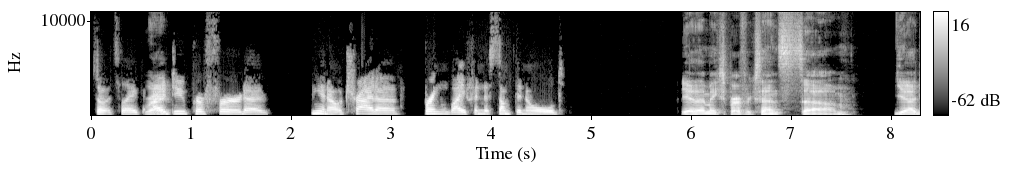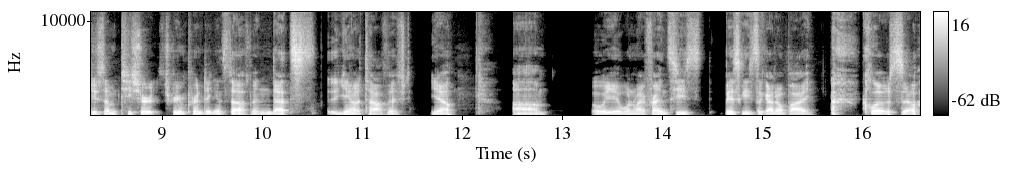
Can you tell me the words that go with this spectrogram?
So it's like I do prefer to, you know, try to bring life into something old. Yeah, that makes perfect sense. Um, yeah, I do some t-shirt screen printing and stuff, and that's you know tough if you know. Um, oh yeah, one of my friends, he's basically he's like I don't buy clothes, so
